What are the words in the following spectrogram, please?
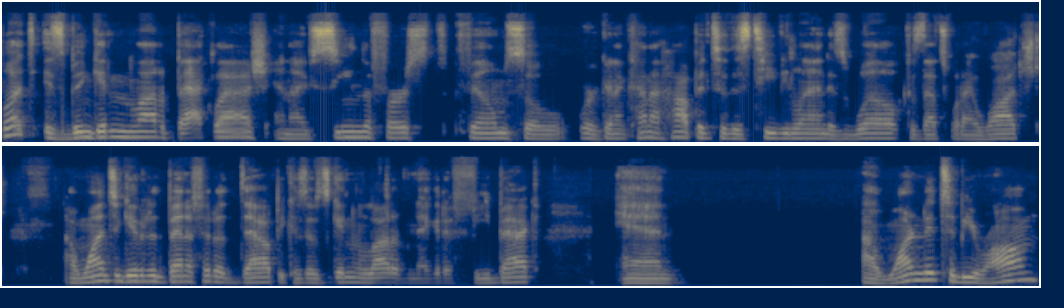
but it's been getting a lot of backlash. And I've seen the first film, so we're going to kind of hop into this TV land as well because that's what I watched. I wanted to give it the benefit of the doubt because it was getting a lot of negative feedback, and I wanted it to be wrong,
